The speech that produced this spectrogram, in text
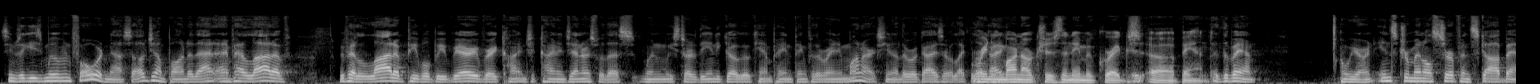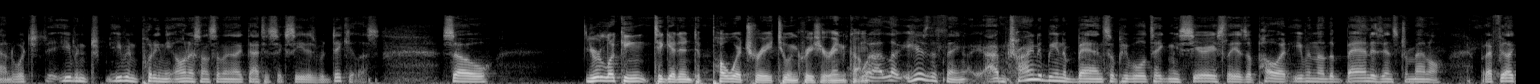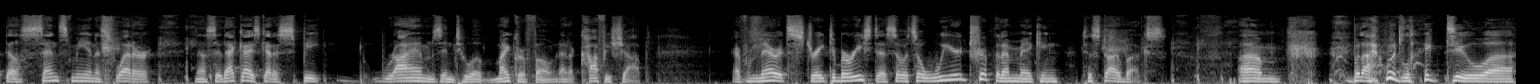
seems like he's moving forward now, so I'll jump onto that. And I've had a lot of we've had a lot of people be very, very kind, kind and generous with us when we started the Indiegogo campaign thing for the Reigning Monarchs. You know, there were guys that were like, Reigning I- Monarchs is the name of Greg's uh, band. the band. We are an instrumental surf and ska band, which even even putting the onus on something like that to succeed is ridiculous. So, You're looking to get into poetry to increase your income. well, look, here's the thing: I'm trying to be in a band so people will take me seriously as a poet, even though the band is instrumental. But I feel like they'll sense me in a sweater and they'll say that guy's got to speak rhymes into a microphone at a coffee shop. And from there, it's straight to barista. So it's a weird trip that I'm making to Starbucks. Um, but I would like to. Uh,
